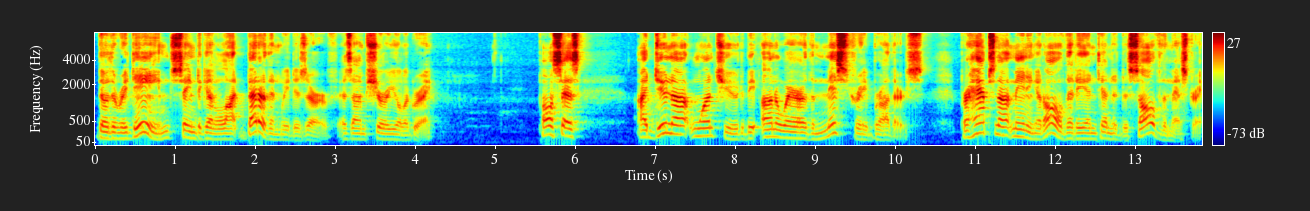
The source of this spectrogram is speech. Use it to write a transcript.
though the redeemed seem to get a lot better than we deserve, as I'm sure you'll agree. Paul says, I do not want you to be unaware of the mystery, brothers, perhaps not meaning at all that he intended to solve the mystery,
